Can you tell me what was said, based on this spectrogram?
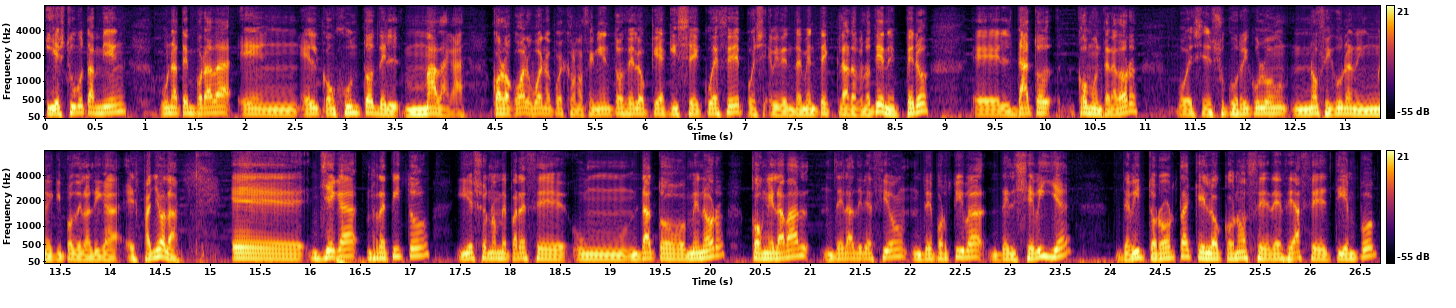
y estuvo también una temporada en el conjunto del Málaga. Con lo cual, bueno, pues conocimientos de lo que aquí se cuece, pues evidentemente claro que lo tiene, pero el dato como entrenador pues en su currículum no figura ningún equipo de la Liga Española. Eh, llega, repito, y eso no me parece un dato menor, con el aval de la dirección deportiva del Sevilla, de Víctor Horta, que lo conoce desde hace tiempo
